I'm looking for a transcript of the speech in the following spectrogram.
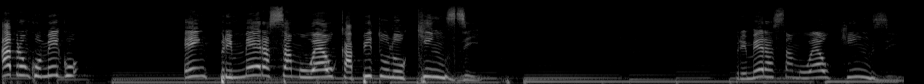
Abram comigo em 1 Samuel capítulo 15. 1 Samuel 15.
